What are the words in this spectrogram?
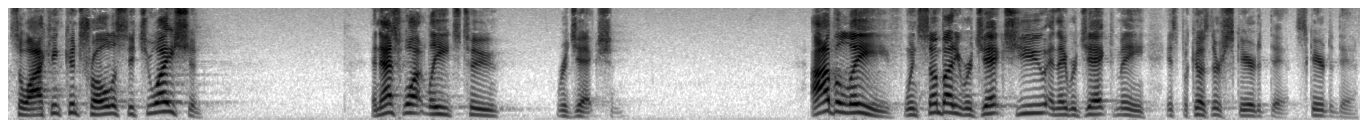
So I can control a situation. And that's what leads to rejection. I believe when somebody rejects you and they reject me, it's because they're scared to death, scared to death.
